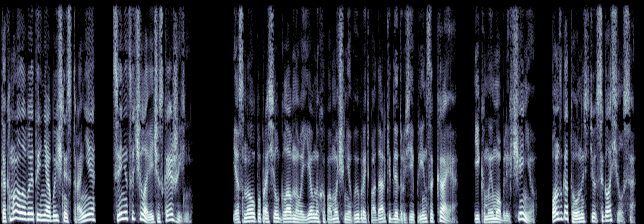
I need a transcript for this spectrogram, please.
как мало в этой необычной стране ценится человеческая жизнь. Я снова попросил главного евнуха помочь мне выбрать подарки для друзей принца Кая, и, к моему облегчению, он с готовностью согласился.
